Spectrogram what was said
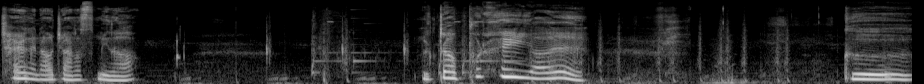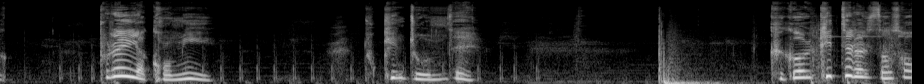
촬영에 나오지 않았습니다. 일단 프레이야에 그 프레이야 검이 좋긴 좋은데 그걸 키트를 써서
